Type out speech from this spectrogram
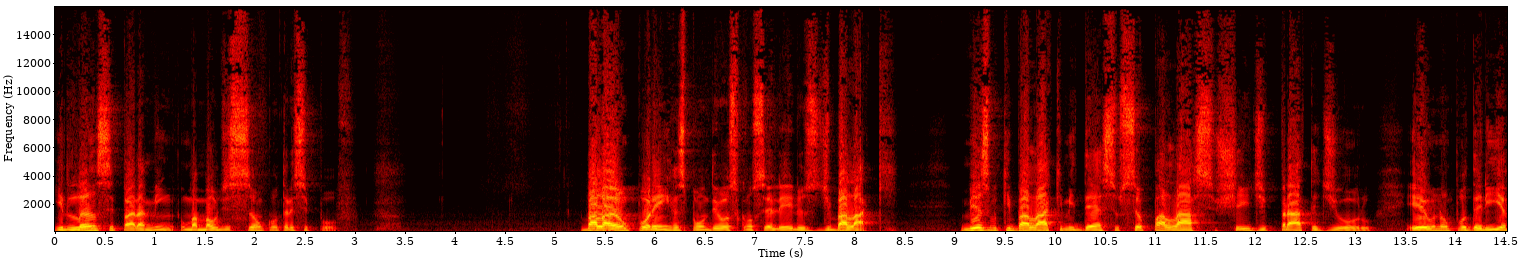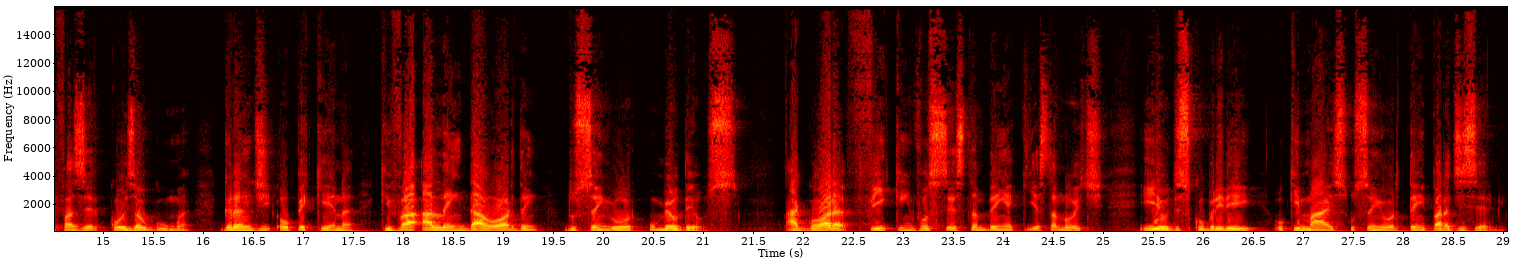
e lance para mim uma maldição contra esse povo. Balaão, porém, respondeu aos conselheiros de Balaque: Mesmo que Balaque me desse o seu palácio cheio de prata e de ouro, eu não poderia fazer coisa alguma, grande ou pequena, que vá além da ordem do Senhor, o meu Deus. Agora fiquem vocês também aqui esta noite, e eu descobrirei o que mais o Senhor tem para dizer-me.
